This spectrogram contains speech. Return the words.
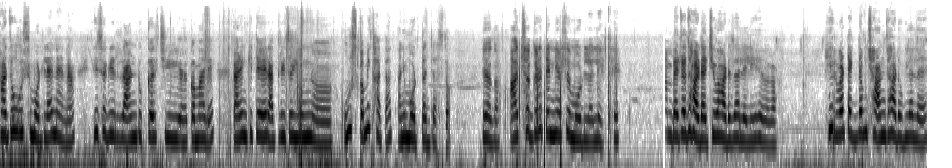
हा जो ऊस मोडला नाही ना ही सगळी रानडुक्करची कमाल आहे. कारण की ते रात्रीचं येऊन ऊस कमी खातात आणि मोडतात जास्त. हे बघा आज सगळं त्यांनी असं मोडलेलं हे. आंब्याच्या झाडाची वाढ झालेली हे बघा. हिरवट एकदम छान झाड उगलेलं आहे.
